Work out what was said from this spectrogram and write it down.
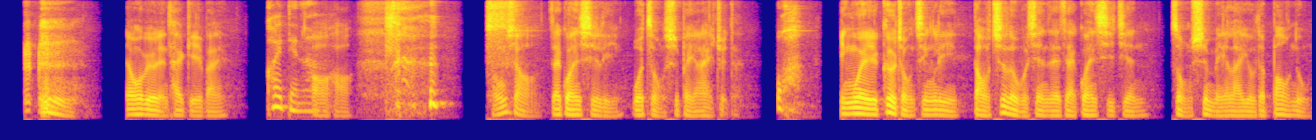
这样会不会有点太假掰？快点啦！哦，好。从小在关系里，我总是被爱着的。哇！因为各种经历，导致了我现在在关系间总是没来由的暴怒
